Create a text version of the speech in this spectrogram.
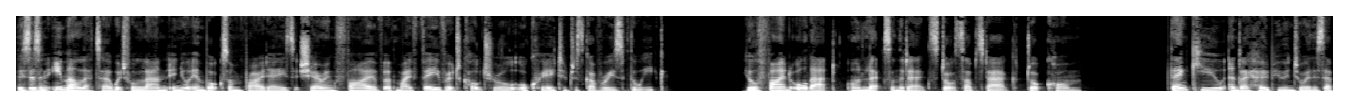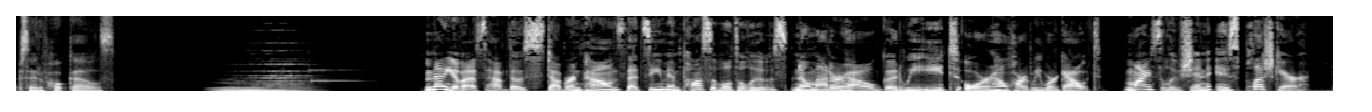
This is an email letter which will land in your inbox on Fridays, sharing five of my favourite cultural or creative discoveries of the week. You'll find all that on lexonthedecks.substack.com. Thank you, and I hope you enjoy this episode of Hot Girls. Many of us have those stubborn pounds that seem impossible to lose, no matter how good we eat or how hard we work out. My solution is PlushCare.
